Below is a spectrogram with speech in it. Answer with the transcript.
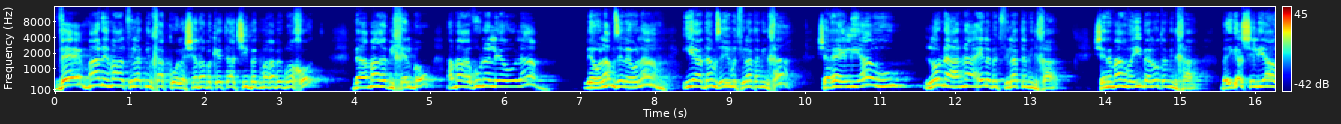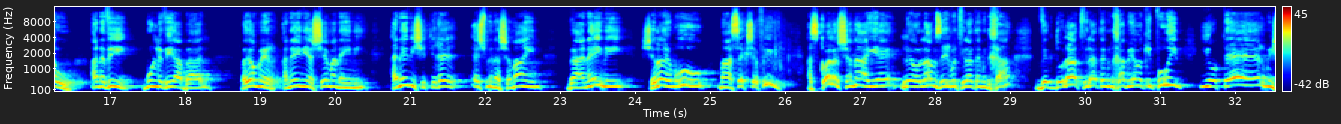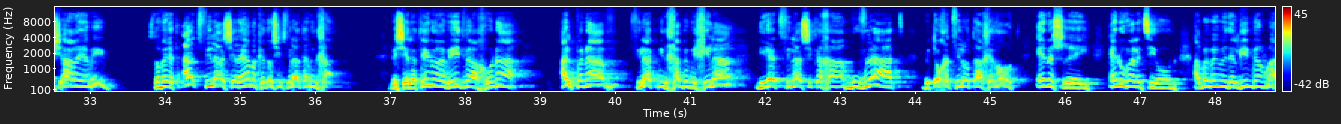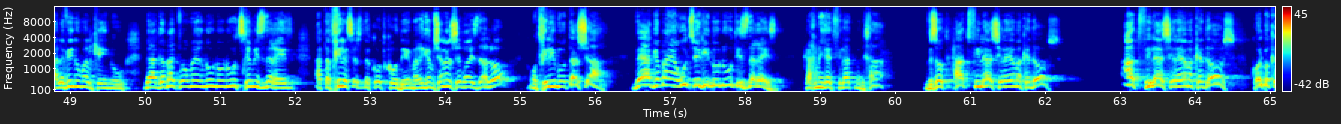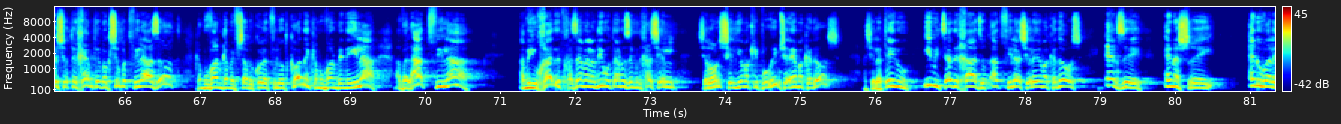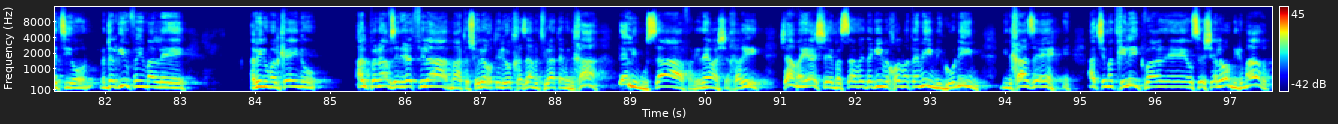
ומה נאמר על תפילת מנחה כל השנה בקטע שהיא בגמרא בברכות? ואמר רבי חלבו, אמר אבונה לעולם, לעולם זה לעולם, יהיה אדם זהיר בתפילת המנחה. שהרי אליהו לא נענה אלא בתפילת המנחה, שנאמר ויהי בעלות המנחה, ויגש אליהו הנביא מול נביאי הבעל, ויאמר ענני השם ענני, ענני שתראה אש מן השמיים, וענני שלא יאמרו מעשה כשפים. אז כל השנה יהיה לעולם זהיר בתפילת המנחה, וגדולה תפילת המנחה ביום הכיפורים יותר משאר הימים. זאת אומרת, התפילה של הים הקדוש היא תפילת המנחה. ושאלתנו הרביעית והאחרונה, על פניו תפילת מנחה במחילה נראית תפילה שככה מובלעת בתוך התפילות האחרות. אין אשרי, אין ובא לציון, הרבה פעמים מדלגים גם על אבינו מלכנו, והגב"א כבר אומר נו נו נו צריכים להזדרז, את תתחיל שש דקות קודם, הרי גם שנה שעברה הזדרז, לא, מתחילים באותה שעה, והגבאי ירוץ ויגיד נו נו תזדרז, כך נראית תפילת מנחה, וזאת התפילה של היום הקדוש, התפילה של היום הקדוש, כל בקשותיכם תבקשו בתפילה הזאת, כמובן גם אפשר בכל התפילות קודם, כמובן בנעילה, אבל התפילה המיוחדת, חז"ל מלמדים אותנו זה מנחה של, של, של יום הכיפורים, של היום הקדוש. השאלתנו, אם מצד אחד זאת התפילה של היום הקדוש, איך זה אין אשרי, אין ובא לציון, מדלגים לפעמים על אה, אבינו מלכנו, על פניו זה נראה תפילה, מה אתה שולח אותי להיות חזן בתפילת המנחה? תן לי מוסף, אני יודע מה, שחרית, שם יש אה, בשר ודגים וכל מטעמים, ניגונים, מנחה זה עד שמתחילים כבר אה, עושה שלום, נגמר.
